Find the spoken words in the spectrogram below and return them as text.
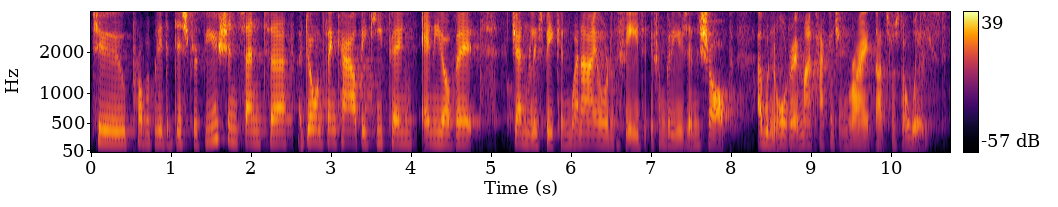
to probably the distribution center. I don't think I'll be keeping any of it. Generally speaking, when I order the feed, if I'm going to use it in the shop, I wouldn't order it in my packaging, right? That's just a waste.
